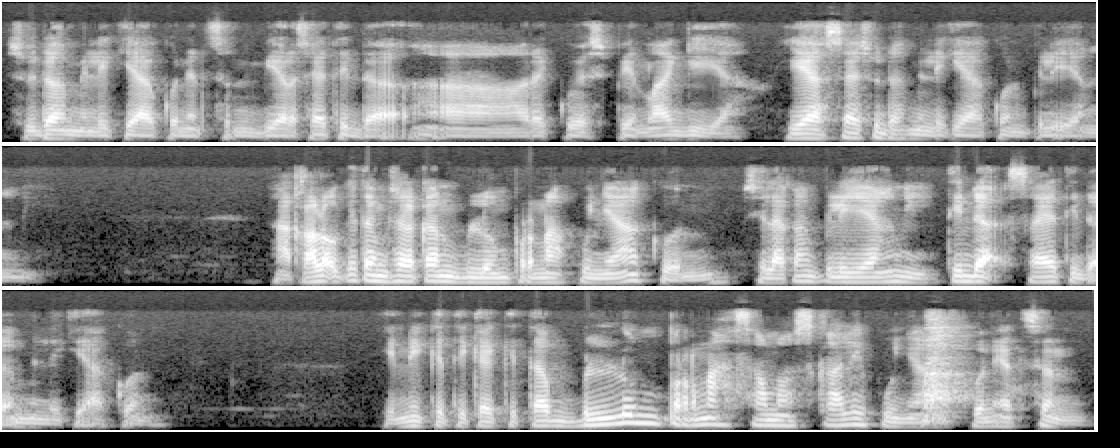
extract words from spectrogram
Sudah memiliki akun AdSense biar saya tidak uh, request pin lagi ya. Ya, saya sudah memiliki akun, pilih yang ini. Nah, kalau kita misalkan belum pernah punya akun, silakan pilih yang ini. Tidak, saya tidak memiliki akun. Ini ketika kita belum pernah sama sekali punya akun AdSense.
